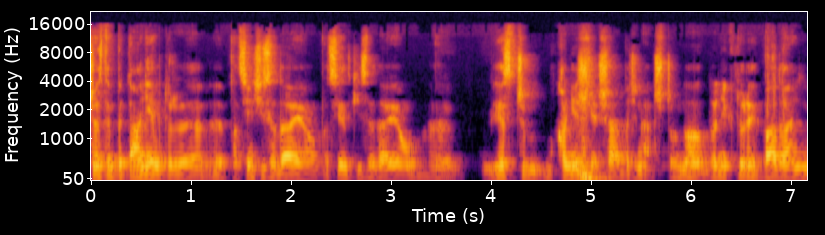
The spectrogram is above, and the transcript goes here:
Częstym pytaniem, które pacjenci zadają, pacjentki zadają, e, jest, czy koniecznie trzeba być na czczo. No, do niektórych badań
